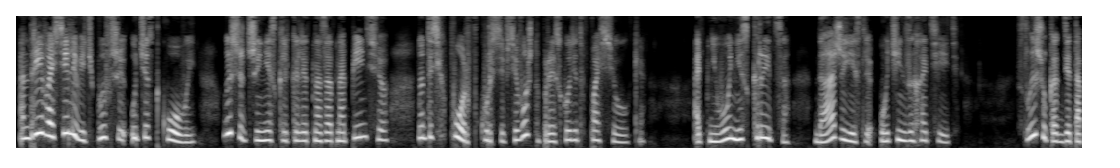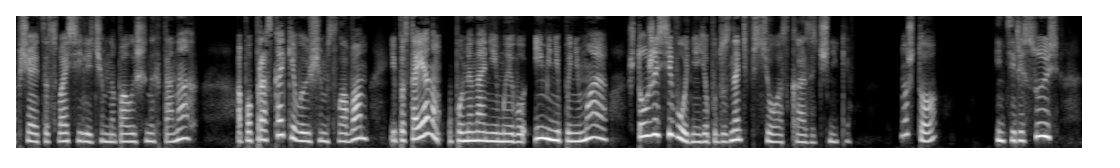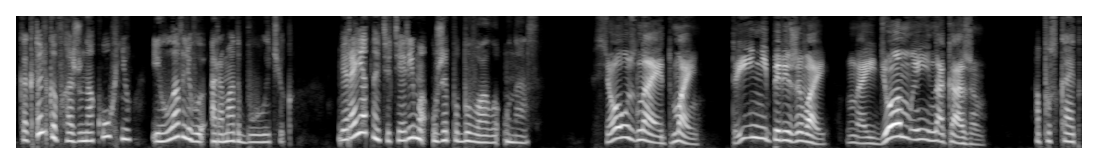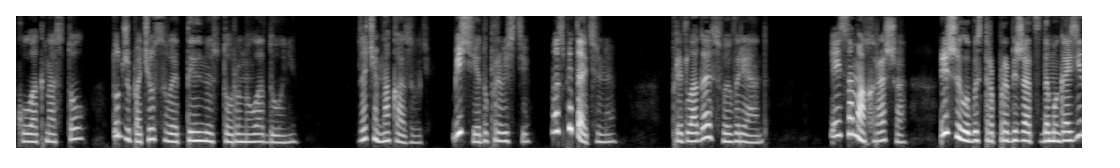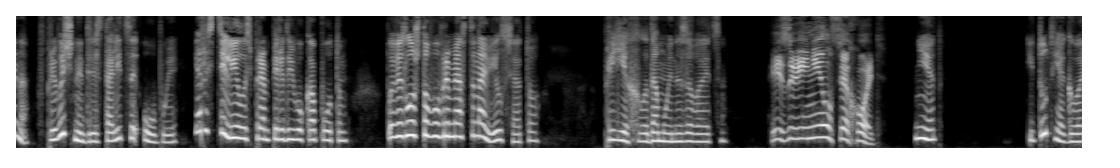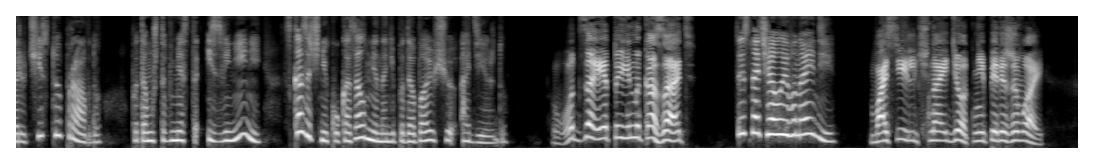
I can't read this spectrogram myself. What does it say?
Андрей Васильевич бывший участковый, вышедший несколько лет назад на пенсию, но до сих пор в курсе всего, что происходит в поселке. От него не скрыться, даже если очень захотеть. Слышу, как дед общается с Васильичем на повышенных тонах, а по проскакивающим словам и постоянном упоминании моего имени понимаю, что уже сегодня я буду знать все о сказочнике. Ну что, Интересуюсь, как только вхожу на кухню и улавливаю аромат булочек. Вероятно, тетя Рима уже побывала у нас. «Все узнает, Мань. Ты не переживай. Найдем и накажем». Опускает кулак на стол, тут же почесывая тыльную сторону ладони. Зачем наказывать? Беседу провести. Воспитательную. Предлагаю свой вариант. Я и сама хороша. Решила быстро пробежаться до магазина в привычной для столицы обуви и расстелилась прямо перед его капотом. Повезло, что вовремя остановился, а то... Приехала домой, называется. «Извинился хоть?» Нет. И тут я говорю чистую правду, потому что вместо извинений сказочник указал мне на неподобающую одежду. «Вот за это и наказать!» «Ты сначала его найди». «Василич найдет, не переживай.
